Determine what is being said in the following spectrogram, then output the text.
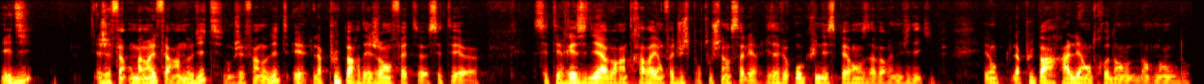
Et il dit, on m'a demandé de faire un audit, donc j'ai fait un audit, et la plupart des gens, en fait, euh, euh, s'étaient résignés à avoir un travail en fait, juste pour toucher un salaire. Ils n'avaient aucune espérance d'avoir une vie d'équipe. Et donc la plupart râlaient entre eux dans, le dos.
